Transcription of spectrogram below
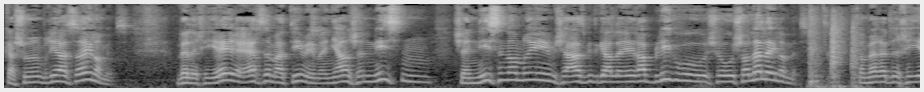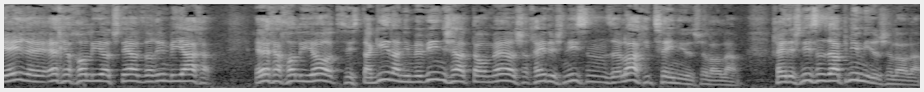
קשור עם בריאה סוילומס. ולחיירה, איך זה מתאים עם העניין של ניסן, שניסן אומרים שאז מתגלה עירה בלי גבול, שהוא שולל אילומס. זאת אומרת, לחיירה, איך יכול להיות שתי הדברים ביחד? איך יכול להיות? תגיד, אני מבין שאתה אומר שחידש ניסן זה לא החיצניוס של העולם. חידש ניסן זה הפנימיוס של העולם.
